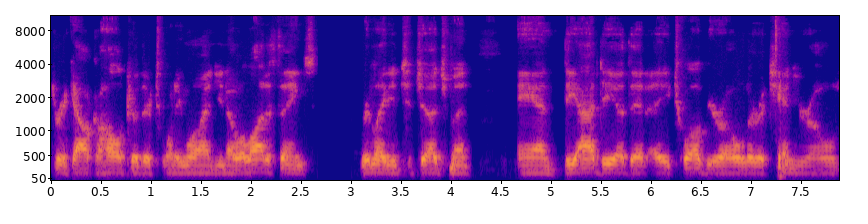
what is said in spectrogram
drink alcohol till they're 21. You know, a lot of things related to judgment. And the idea that a 12 year old or a 10 year old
